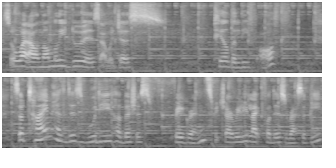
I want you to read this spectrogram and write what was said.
So what I'll normally do is I would just peel the leaf off. So thyme has this woody herbaceous fragrance which I really like for this recipe.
